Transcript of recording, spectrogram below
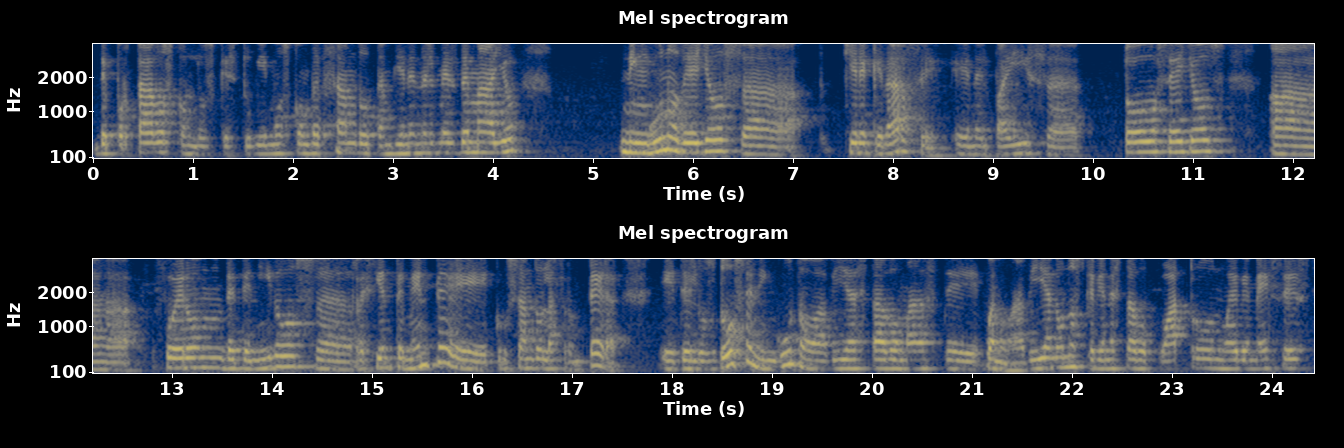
deportados con los que estuvimos conversando también en el mes de mayo. Ninguno de ellos uh, quiere quedarse en el país. Uh, todos ellos uh, fueron detenidos recientemente cruzando la frontera. Eh, de los 12, ninguno había estado más de, bueno, habían unos que habían estado cuatro nueve meses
